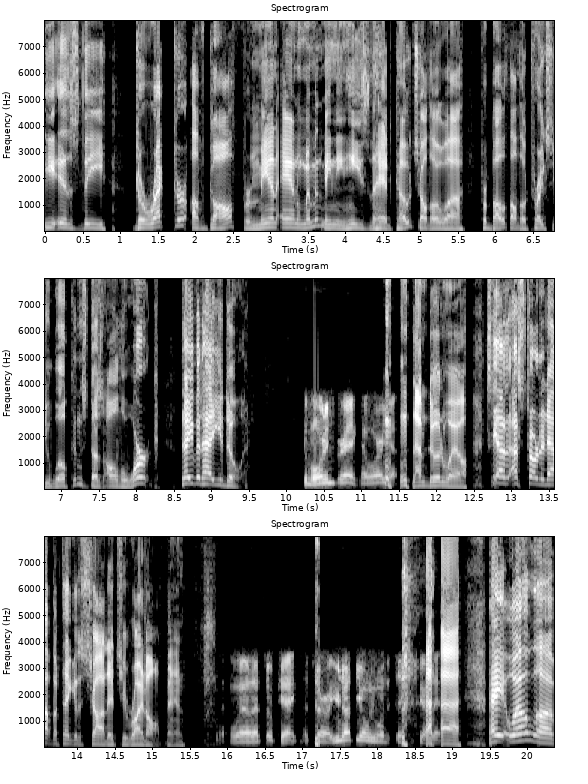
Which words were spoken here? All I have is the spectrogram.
He is the director of golf for men and women, meaning he's the head coach, although uh, for both, although Tracy Wilkins does all the work. David, how you doing? Good morning, Greg. How are you? I'm doing well. See, I, I started out by taking a shot at you right off, man. Well, that's okay. That's all right. You're not the only one to take a shot at. hey, well, uh,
